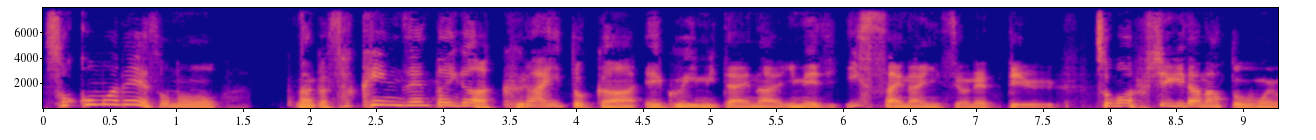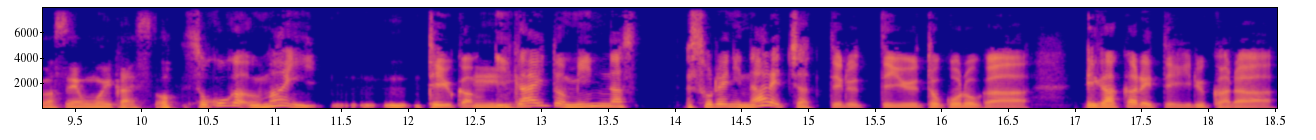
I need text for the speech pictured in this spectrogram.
そこまで、その、なんか作品全体が暗いとか、えぐいみたいなイメージ一切ないんですよねっていう、そこは不思議だなと思いますね、思い返すと。そこがうまいっていうか、うん意外とみんなそれに慣れちゃってるっていうところが描かれているから、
